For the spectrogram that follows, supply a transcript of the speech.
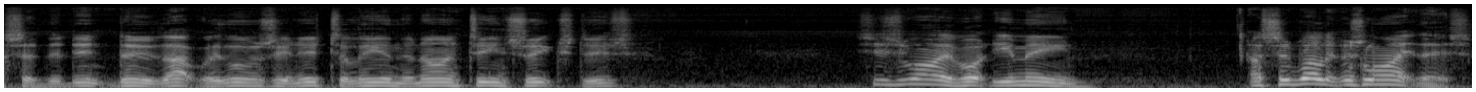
said they didn't do that with us in Italy in the 1960s. She says, why, what do you mean? I said, well, it was like this.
